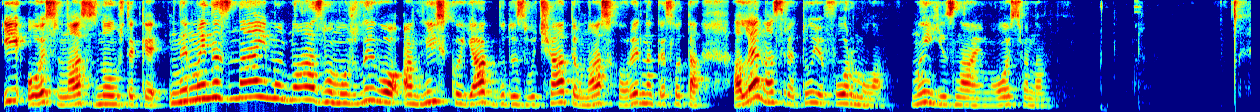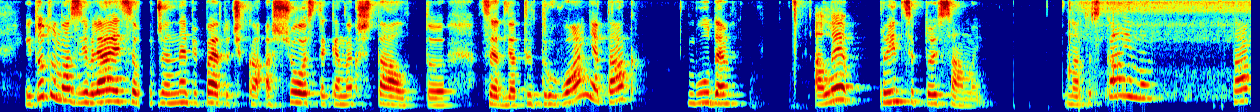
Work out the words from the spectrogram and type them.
І ось у нас знову ж таки, не, ми не знаємо назву, можливо, англійською, як буде звучати у нас хлоридна кислота. Але нас рятує формула. Ми її знаємо. Ось вона. І тут у нас з'являється вже не піпеточка, а щось таке на кшталт. е, Це для титрування, так, буде. Але принцип той самий. Натискаємо, так,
